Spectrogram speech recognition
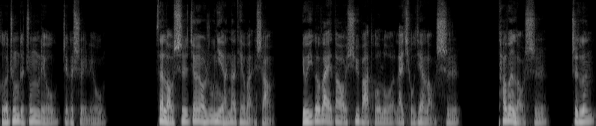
河中的中流，这个水流，在老师将要入涅槃那天晚上，有一个外道须跋陀罗来求见老师。他问老师：“至尊，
